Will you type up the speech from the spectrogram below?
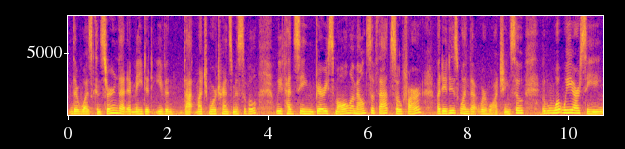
there was concern that it made it even that much more transmissible. We've had seen very small amounts of that so far, but it is one that we're watching. So, what we are seeing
